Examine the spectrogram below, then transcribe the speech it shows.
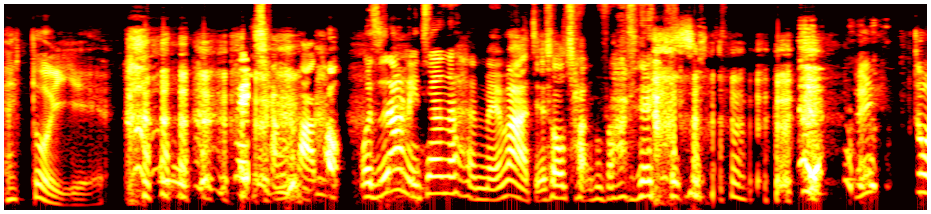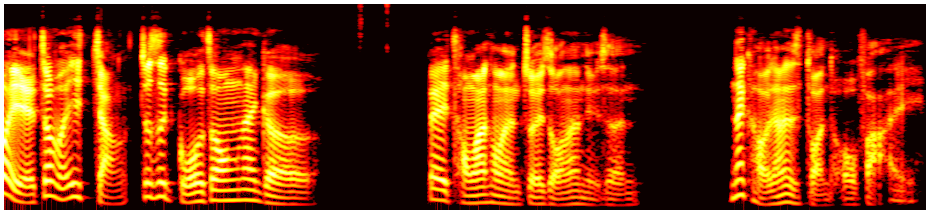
哎，对耶，被长发控，我知道你真的很没办法接受长发这件事。哎，对耶，这么一讲，就是国中那个被同班同学追走那女生，那个好像是短头发哎。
